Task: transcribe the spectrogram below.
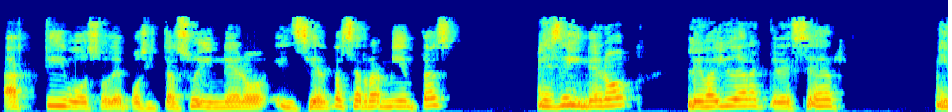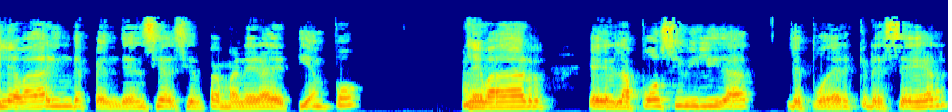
activos o depositar su dinero en ciertas herramientas, ese dinero le va a ayudar a crecer y le va a dar independencia de cierta manera de tiempo le va a dar eh, la posibilidad de poder crecer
